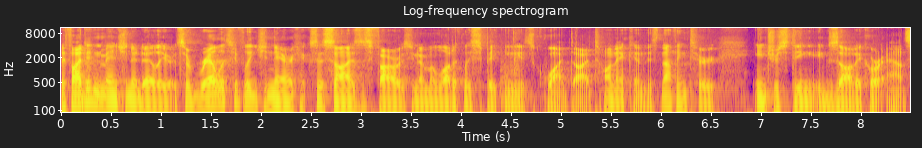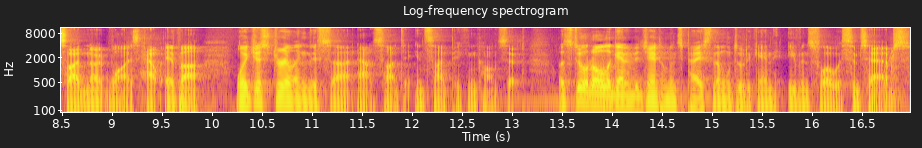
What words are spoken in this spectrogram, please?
if I didn't mention it earlier, it's a relatively generic exercise as far as, you know, melodically speaking, it's quite diatonic and there's nothing too interesting, exotic, or outside note wise. However, we're just drilling this uh, outside to inside picking concept. Let's do it all again at a gentleman's pace and then we'll do it again even slower with some tabs.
